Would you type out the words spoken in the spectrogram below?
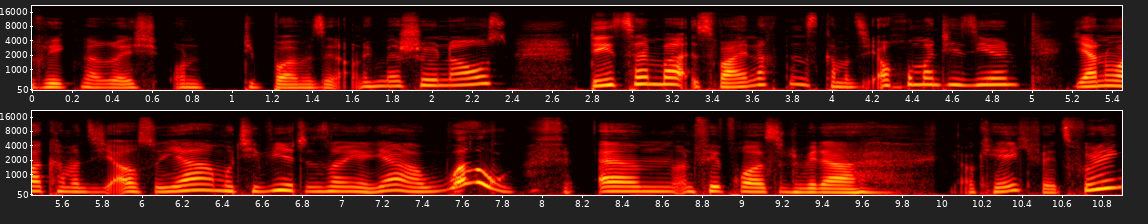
regnerisch und die Bäume sehen auch nicht mehr schön aus. Dezember ist Weihnachten, das kann man sich auch romantisieren. Januar kann man sich auch so, ja, motiviert ins neue Jahr, wow. Ähm, und Februar ist dann schon wieder, okay, ich will jetzt Frühling.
